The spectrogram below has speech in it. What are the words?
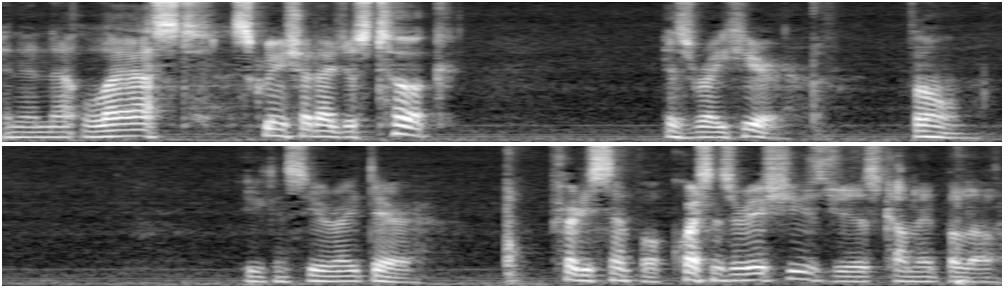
and then that last screenshot I just took is right here. Boom. You can see right there. Pretty simple. Questions or issues, just comment below.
